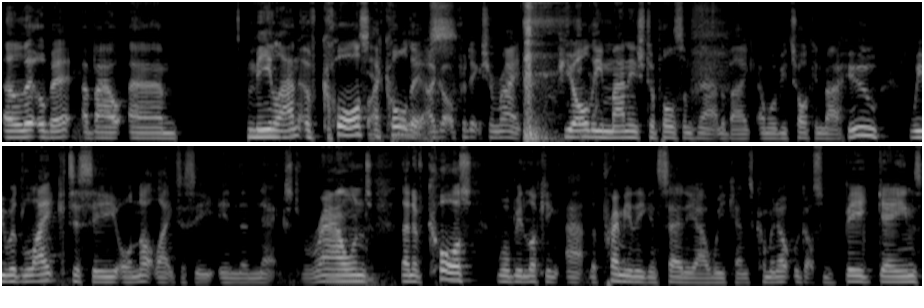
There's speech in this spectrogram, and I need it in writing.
a little bit about. Um, Milan, of course, Yeah, I called it. I got a prediction right. Pioli managed to pull something out of the bag, and we'll be talking about who we would like to see or not like to see in the next round. Then, of course, we'll be looking at the Premier League and Serie A weekends coming up. We've got some big games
